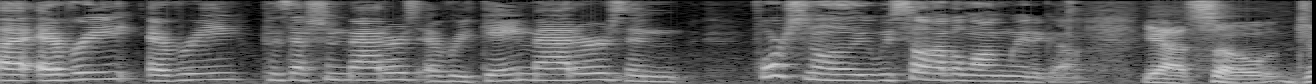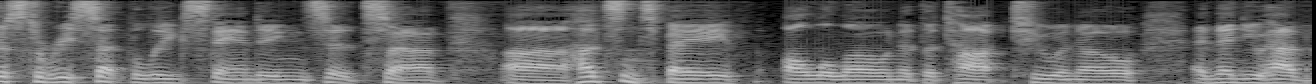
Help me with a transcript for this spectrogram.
uh, every every possession matters, every game matters, and fortunately, we still have a long way to go. Yeah, so just to reset the league standings, it's uh, uh, Hudson's Bay all alone at the top, 2 and 0, and then you have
